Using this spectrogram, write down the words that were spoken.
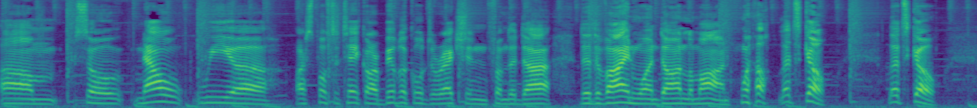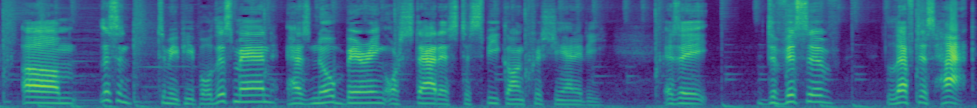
Um, so now we uh, are supposed to take our biblical direction from the di- the divine one, Don Lemon. Well, let's go. Let's go. Um, listen to me, people. This man has no bearing or status to speak on Christianity as a divisive leftist hack.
